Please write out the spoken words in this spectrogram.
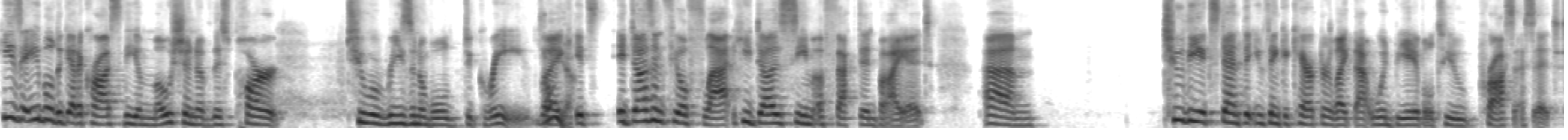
he's able to get across the emotion of this part to a reasonable degree. Oh, like oh, yeah. it's it doesn't feel flat. He does seem affected by it. Um, to the extent that you think a character like that would be able to process it.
